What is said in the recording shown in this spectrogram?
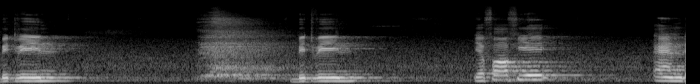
between between f of a and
